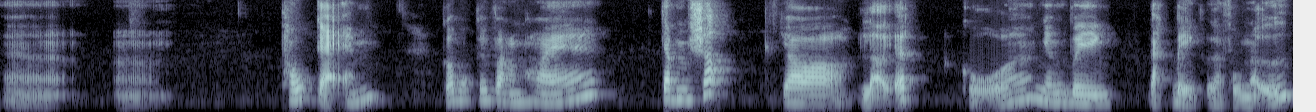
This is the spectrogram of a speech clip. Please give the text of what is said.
À, à, thấu cảm, có một cái văn hóa chăm sóc cho lợi ích của nhân viên, đặc biệt là phụ nữ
